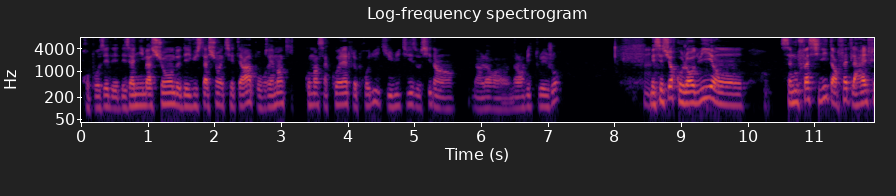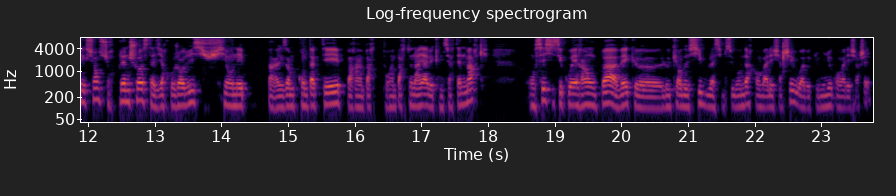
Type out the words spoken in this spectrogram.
proposer des, des, animations de dégustation, etc. pour vraiment qu'ils commencent à connaître le produit et qu'ils l'utilisent aussi dans, dans, leur, dans leur vie de tous les jours. Mmh. Mais c'est sûr qu'aujourd'hui, on, ça nous facilite en fait la réflexion sur plein de choses. C'est-à-dire qu'aujourd'hui, si on est par exemple contacté par un pour un partenariat avec une certaine marque, on sait si c'est cohérent ou pas avec euh, le cœur de cible ou la cible secondaire qu'on va aller chercher ou avec le milieu qu'on va aller chercher.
